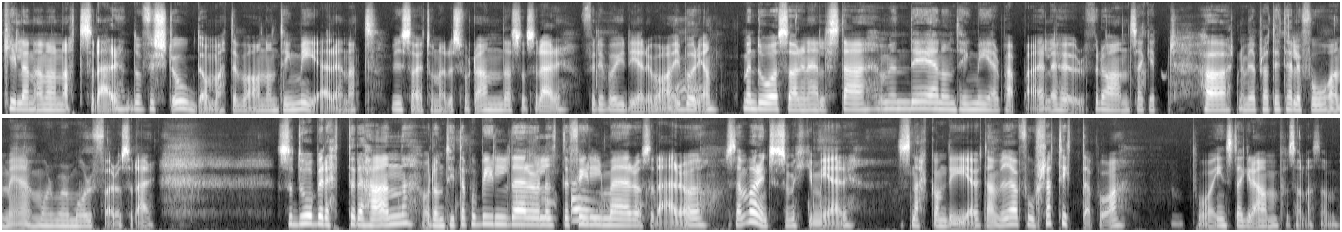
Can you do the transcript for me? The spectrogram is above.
killarna någon natt sådär, då förstod de att det var någonting mer än att vi sa att hon hade svårt att andas och sådär. För det var ju det det var i början. Men då sa den äldsta, men det är någonting mer pappa, eller hur? För då har han säkert hört när vi har pratat i telefon med mormor och morfar och sådär. Så då berättade han och de tittade på bilder och lite filmer och sådär. Och sen var det inte så mycket mer snack om det, utan vi har fortsatt titta på, på Instagram, på sådana som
